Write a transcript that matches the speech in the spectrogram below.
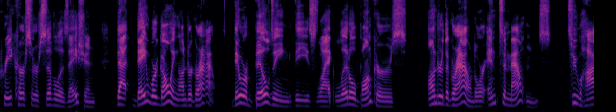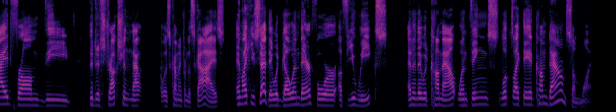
precursor civilization that they were going underground. They were building these like little bunkers under the ground or into mountains to hide from the the destruction that was coming from the skies. And like you said they would go in there for a few weeks and then they would come out when things looked like they had come down somewhat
